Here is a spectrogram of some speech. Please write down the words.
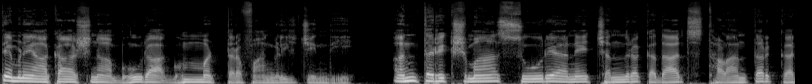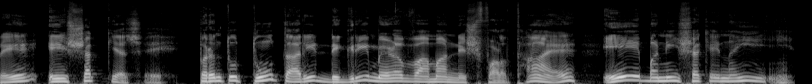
તેમણે આકાશના ભૂરા ઘુમ્મટ તરફ આંગળી ચીંધી. અંતરિક્ષમાં સૂર્ય અને ચંદ્ર કદાચ સ્થળાંતર કરે એ શક્ય છે. પરંતુ તું તારી ડિગ્રી મેળવવામાં નિષ્ફળ થાય એ બની શકે નહીં.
